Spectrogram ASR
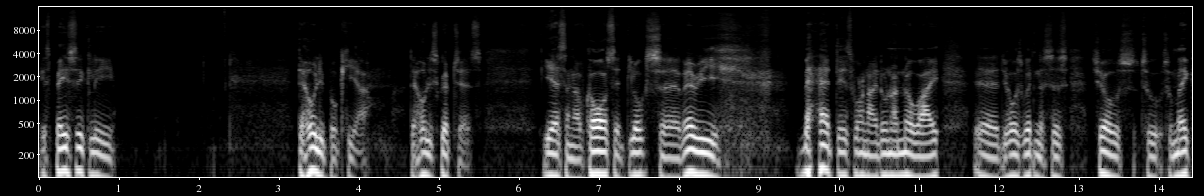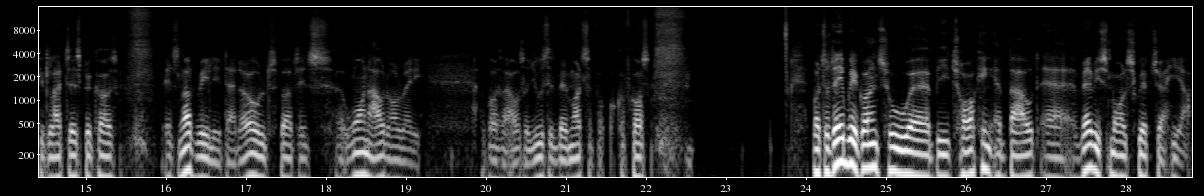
is basically the Holy Book here, the Holy Scriptures. Yes, and of course it looks uh, very, bad this one. I do not know why uh, Jehovah's Witnesses chose to to make it like this because it's not really that old, but it's worn out already. Of course, I also use it very much, of, course. But today we're going to uh, be talking about a very small scripture here.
